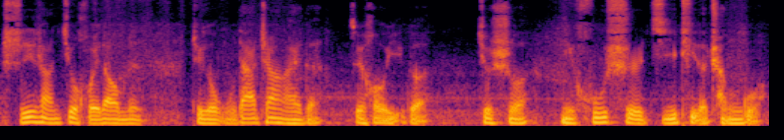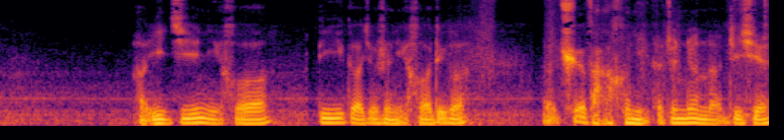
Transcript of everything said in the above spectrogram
实际上就回到我们这个五大障碍的最后一个，就是说你忽视集体的成果，啊，以及你和第一个就是你和这个呃缺乏和你的真正的这些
